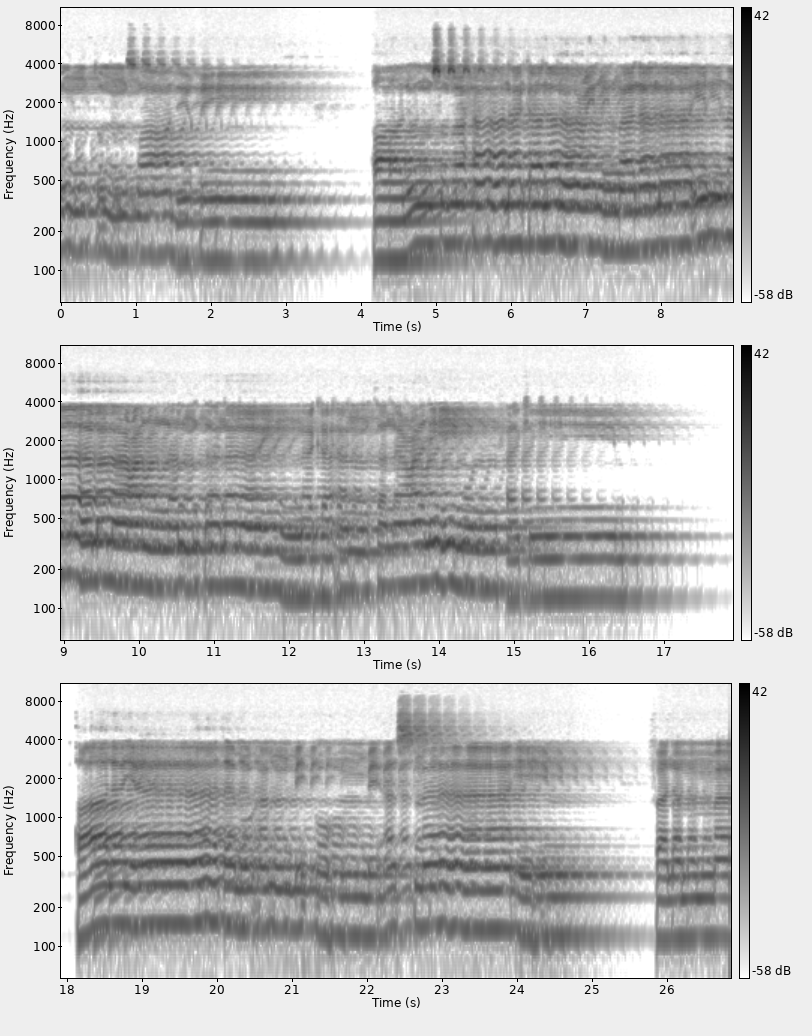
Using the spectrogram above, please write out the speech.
كنتم صادقين. قالوا سبحانك لا علم لنا بأسمائهم فلما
